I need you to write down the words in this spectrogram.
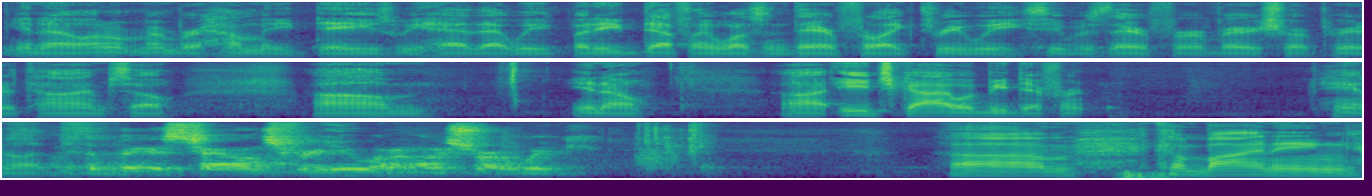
you know, I don't remember how many days we had that week, but he definitely wasn't there for like three weeks. He was there for a very short period of time. So, um, you know, uh, each guy would be different. Handle it. What's the biggest challenge for you on a, on a short week? Um, combining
